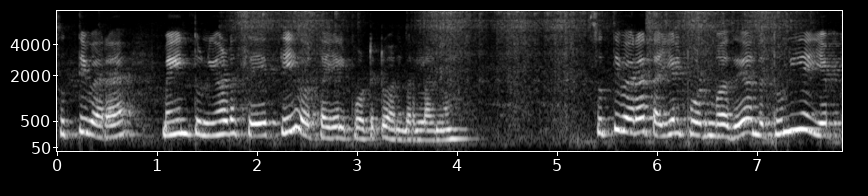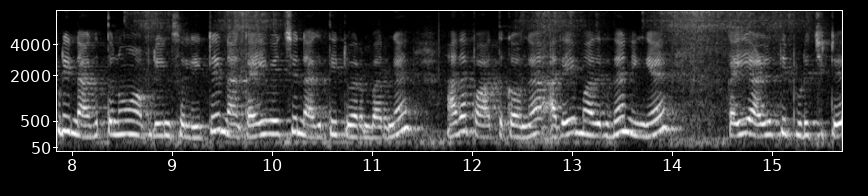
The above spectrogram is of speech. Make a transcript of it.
சுற்றி வர மெயின் துணியோடு சேர்த்து ஒரு தையல் போட்டுட்டு வந்துடலாங்க சுற்றி வர தையல் போடும்போது அந்த துணியை எப்படி நகர்த்தணும் அப்படின்னு சொல்லிட்டு நான் கை வச்சு நகர்த்திட்டு வரேன் பாருங்கள் அதை பார்த்துக்கோங்க. அதே மாதிரி தான் நீங்கள் கையை அழுத்தி பிடிச்சிட்டு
